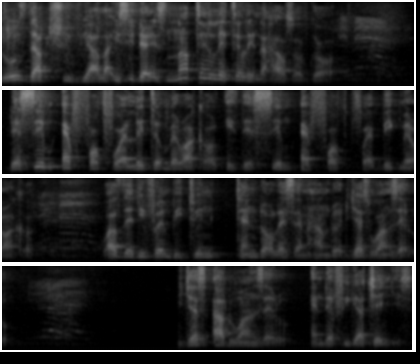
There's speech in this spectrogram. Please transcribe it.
Those that trivialize. You see, there is nothing little in the house of God. The same effort for a little miracle is the same effort for a big miracle. What's the difference between $10 and 100? Just one zero. You just add one zero and the figure changes.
